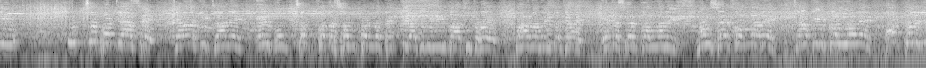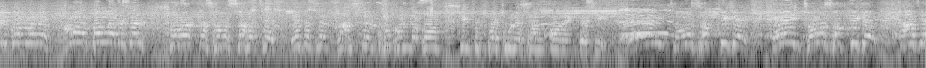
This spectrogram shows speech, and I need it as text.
কি উচ্চ পর্যায়ে আছে, যারা কি জানে, এরকম যোগ্যতা সম্পন্ন ব্যক্তিরা নির্বাচিত হয়ে পার্লামেন্টে যায়। এদেশের কল্যাণে, মানুষের কল্যাণে, জাতির কল্যাণে, অর্থনীতির কল্যাণে আমার বাংলাদেশের বড় একটা সমস্যা হচ্ছে এদেশের রাষ্ট্রের ভূখণ্ড কম, কিন্তু পপুলেশন অনেক বেশি। এই জনশক্তিকে এই জনশক্তিকে কাজে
